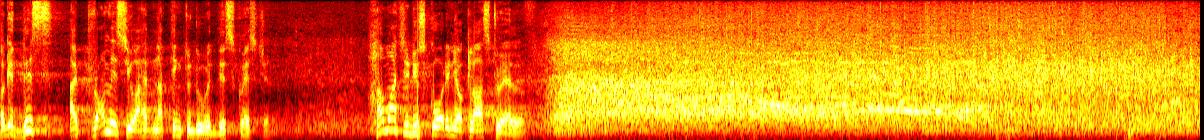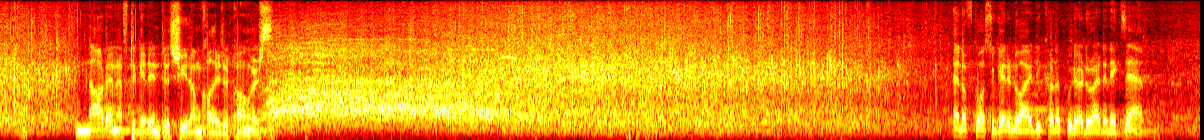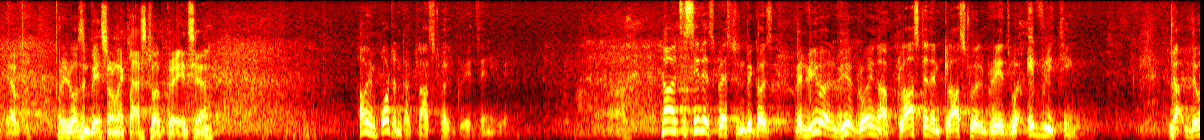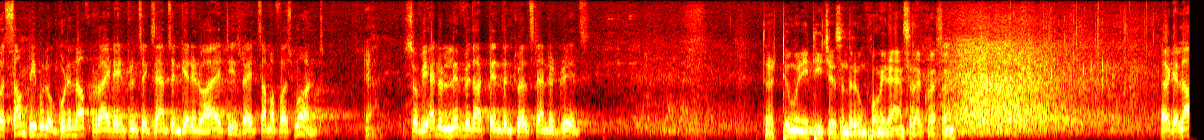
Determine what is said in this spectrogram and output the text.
Okay, this, I promise you, I have nothing to do with this question. How much did you score in your class 12? Not enough to get into Shri Ram College of Commerce. And of course, to get into IIT Kharagpur, you had to write an exam. Yeah. But it wasn't based on my class 12 grades, yeah. How important are class 12 grades anyway? Uh, no, it's a serious question because when we were, when we were growing up, class 10 and class 12 grades were everything. There were some people who were good enough to write entrance exams and get into IITs, right? Some of us weren't. Yeah. So we had to live with our 10th and 12th standard grades. There are too many teachers in the room for me to answer that question. Okay, last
